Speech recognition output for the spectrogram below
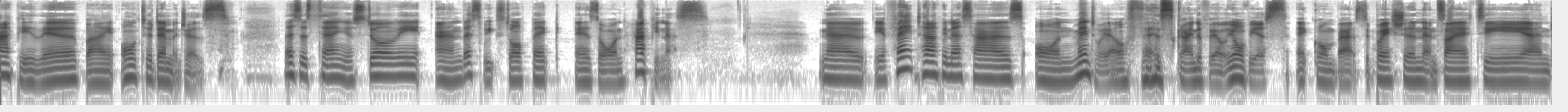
Happy there by Altered Images. This is Telling Your Story, and this week's topic is on happiness. Now, the effect happiness has on mental health is kind of fairly obvious. It combats depression, anxiety, and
